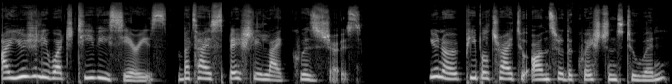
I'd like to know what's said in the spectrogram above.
I usually watch TV series, but I especially like quiz shows. You know, people try to answer the questions to win.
